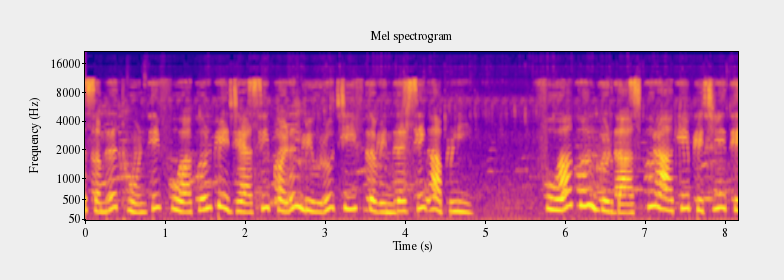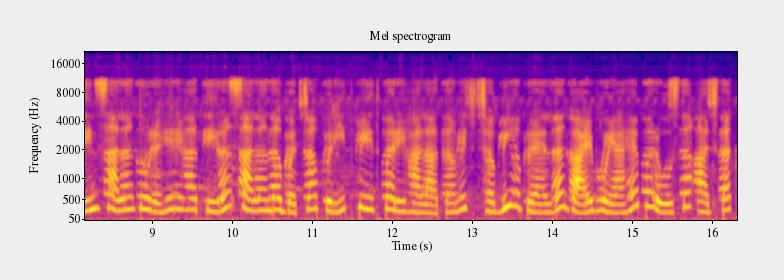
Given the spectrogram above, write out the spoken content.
ਅਸਮਰਥ ਹੋਣ ਤੇ ਫੂਆ ਕੋਲ ਭੇਜਿਆ ਸੀ ਪੜਨ ਬਿਊਰੋ ਚੀਫ ਦਵਿੰਦਰ ਸਿੰਘ ਆਪਣੀ। ਫੂਆ ਕੋਲ ਗੁਰਦਾਸਪੁਰ ਆ ਕੇ ਪਿਛਲੇ 3 ਸਾਲਾਂ ਤੋਂ ਰਹਿ ਰਿਹਾ 13 ਸਾਲਾਂ ਦਾ ਬੱਚਾ ਪ੍ਰੀਤ ਭੇਤ ਭਰੇ ਹਾਲਾਤਾਂ ਵਿੱਚ 26 ਅਪ੍ਰੈਲ ਦਾ ਗਾਇਬ ਹੋਇਆ ਹੈ, ਪਰ ਉਸ ਦਾ ਅੱਜ ਤੱਕ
